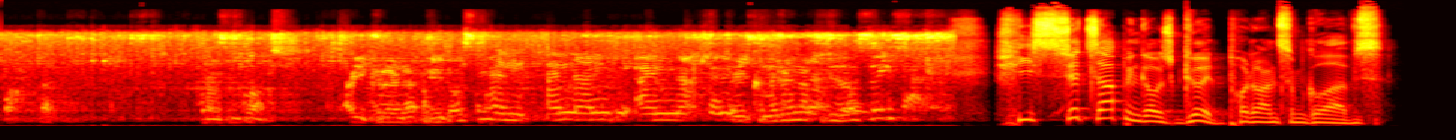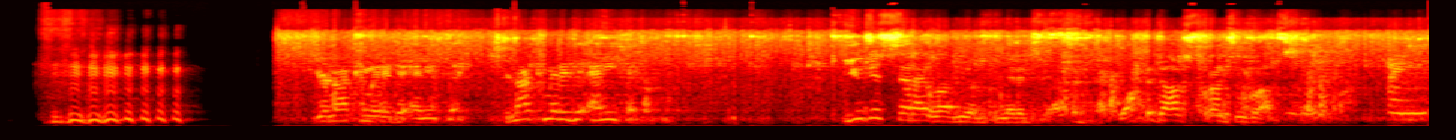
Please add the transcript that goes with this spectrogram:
Put on some gloves. Are you committed enough to do those things? I'm I'm not engaged. I'm not gonna. Are you committed I'm not to do those things? that. He sits up and goes, "Good. Put on some gloves." You're not committed to anything. You're not committed to anything. You just said I love you. I'm committed to you. Walk the dogs. Put on some gloves. I need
